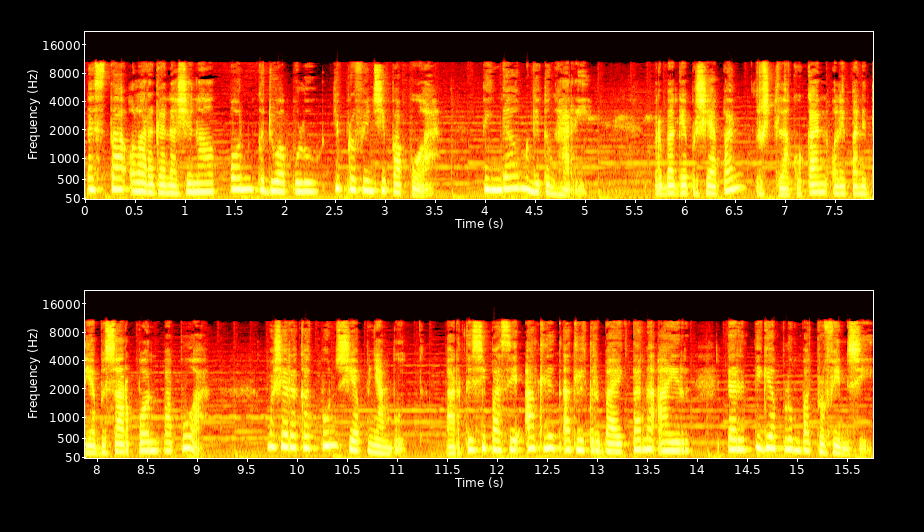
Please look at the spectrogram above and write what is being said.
Pesta Olahraga Nasional PON ke-20 di Provinsi Papua tinggal menghitung hari. Berbagai persiapan terus dilakukan oleh panitia besar PON Papua. Masyarakat pun siap menyambut partisipasi atlet-atlet terbaik tanah air dari 34 provinsi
